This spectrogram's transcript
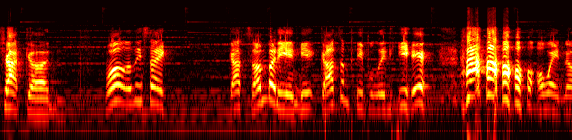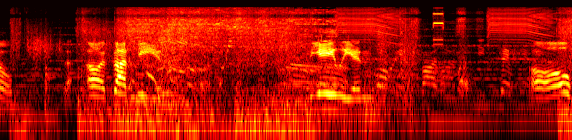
Shotgun. Well, at least I got somebody in here. Got some people in here. How? Oh wait, no. Oh, it's not me. It's the aliens. Oh.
